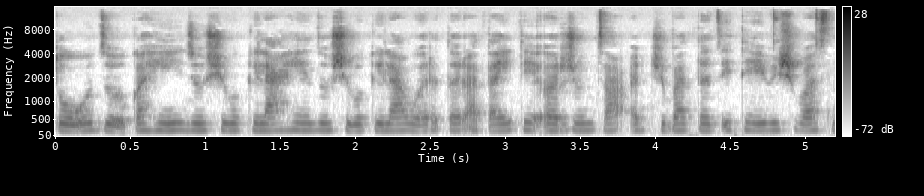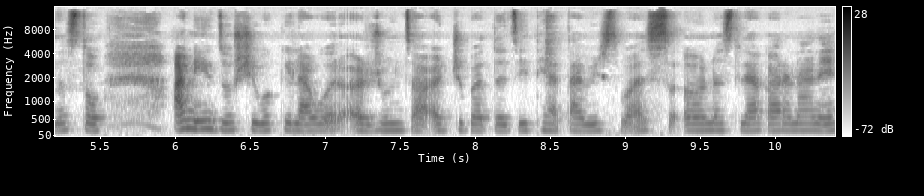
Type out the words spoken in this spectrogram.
तो जो काही जोशी वकील आहे जोशी वकिलावर तर आता इथे अर्जुनचा अजिबातच इथे विश्वास नसतो आणि जोशी वकिलावर अर्जुनचा अजिबातच इथे आता विश्वास नसल्या कारणाने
